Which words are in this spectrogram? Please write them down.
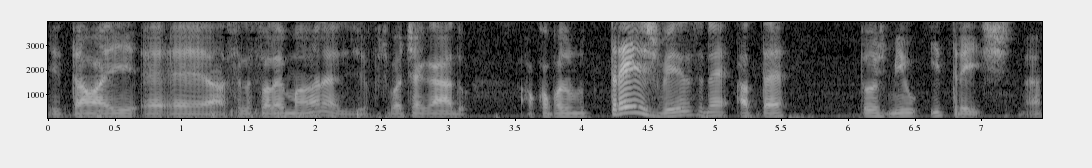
Então aí é, é, a seleção alemã né, de futebol tinha ganhado a Copa do Mundo três vezes, né? Até 2003, né?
